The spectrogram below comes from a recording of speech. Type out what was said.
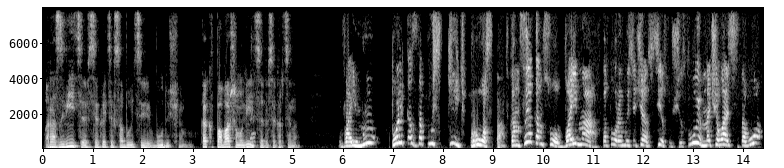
развитие всех этих событий в будущем? Как, по-вашему, видится да. эта вся картина? Войну только запустить просто. В конце концов, война, в которой мы сейчас все существуем, началась с того,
